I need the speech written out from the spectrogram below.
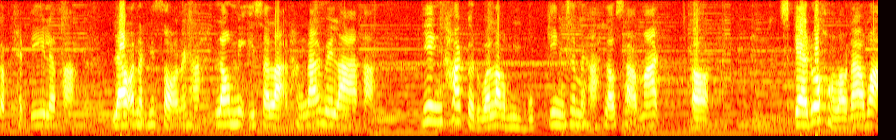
กับแคดดี้เลยค่ะ แล้วอันดับที่สองนะคะ เรามีอิสระทางด้านเวลาค่ะ ยิ่งถ้าเกิดว่าเรามีบุ๊กิ้งใช่ไหมคะ เราสามารถสแกดูของเราได้ว่า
